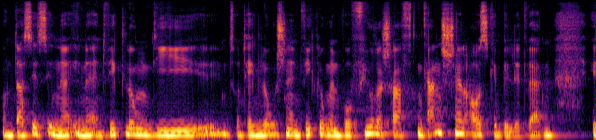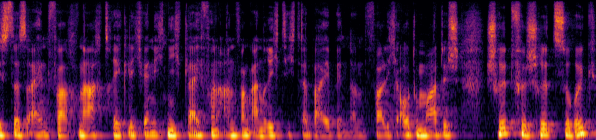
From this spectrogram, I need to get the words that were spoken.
Und das ist in der, in der Entwicklung, die, in so technologischen Entwicklungen, wo Führerschaften ganz schnell ausgebildet werden, ist das einfach nachträglich, wenn ich nicht gleich von Anfang an richtig dabei bin. Dann falle ich automatisch Schritt für Schritt zurück.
